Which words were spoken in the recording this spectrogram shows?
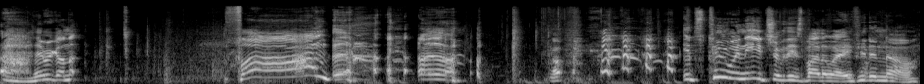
ah, there we go. Fun! Oh. It's two in each of these, by the way, if you didn't know.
